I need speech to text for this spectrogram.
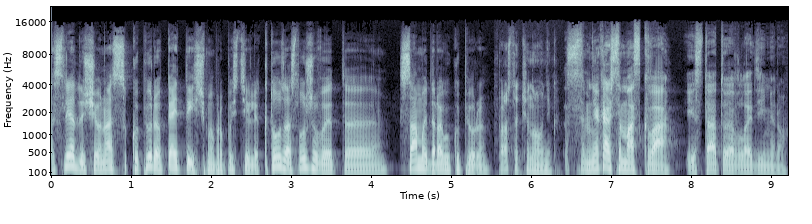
Следующее у нас купюра 5000 мы пропустили. Кто заслуживает э, самой дорогой купюры? Просто чиновник. Мне кажется, Москва и статуя Владимиру.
